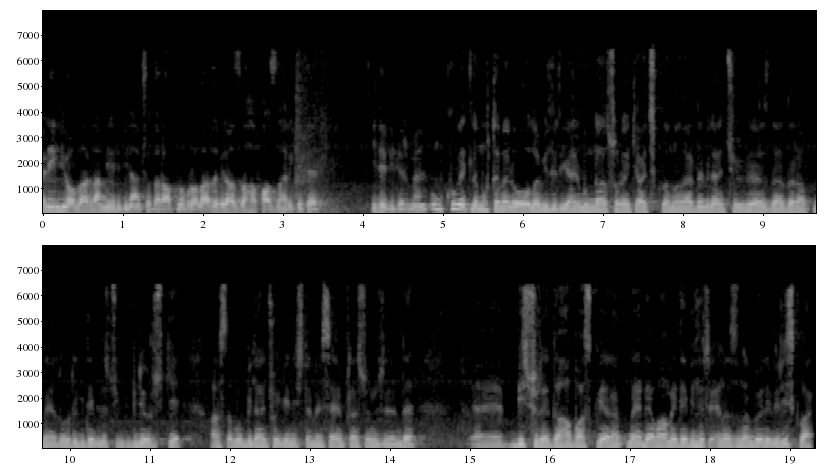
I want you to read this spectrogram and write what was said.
önemli yollardan biriydi bilanço daraltma. Buralarda biraz daha fazla harekete gidebilir mi? Um, kuvvetle muhtemel o olabilir. Yani bundan sonraki açıklamalarda bilançoyu biraz daha daraltmaya doğru gidebilir. Çünkü biliyoruz ki aslında bu bilanço genişlemesi enflasyon üzerinde bir süre daha baskı yaratmaya devam edebilir. En azından böyle bir risk var.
